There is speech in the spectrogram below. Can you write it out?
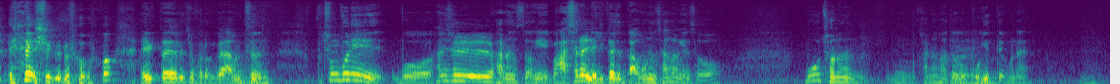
이런 식으로 에릭 다이어는 좀 그런가 아무튼 충분히 뭐 현실 가능성이 마샬할 얘기까지 나오는 상황에서 뭐 저는 음, 가능하다고 음. 보기 때문에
